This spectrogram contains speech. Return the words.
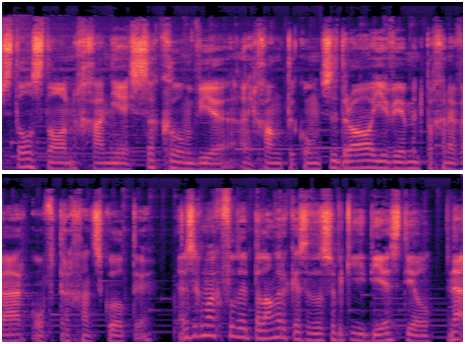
stil staan gaan jy sukkel om weer aan die gang te kom sodra jy weer moet begine werk of terug gaan skool toe. En dis hoekom ek voel dit belangrik is dat ons 'n bietjie idees deel. Nou,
